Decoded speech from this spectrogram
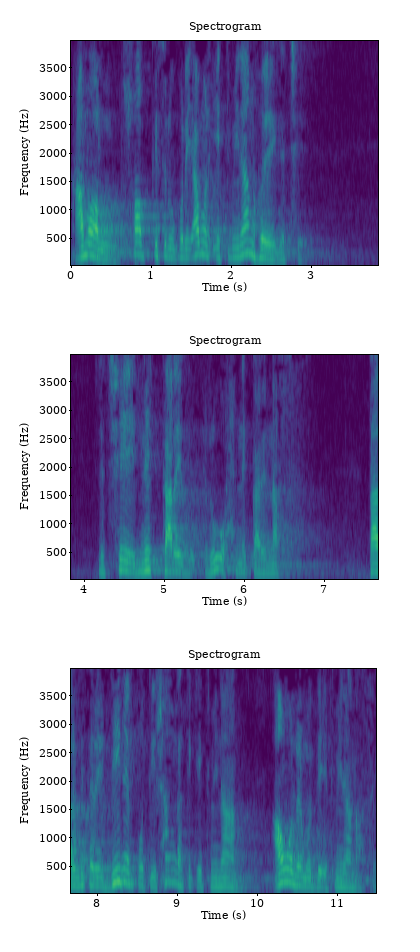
আমল সব কিছুর উপরে এমন ইতমিনান হয়ে গেছে যে সে নেককারের রুহ, নেককারের নফস, তার ভিতরে দিনের প্রতি সাংঘাতিক ইতমিনান, আমলের মধ্যে ইতমিনান আছে।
